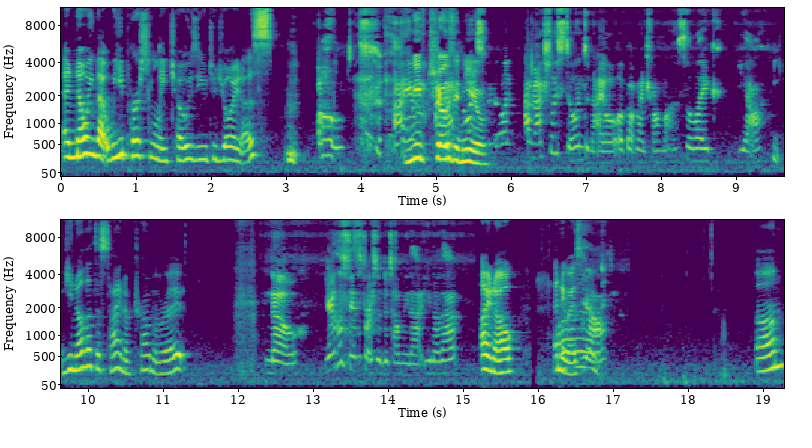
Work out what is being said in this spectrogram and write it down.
and knowing that we personally chose you to join us. Oh. I'm- We've I'm chosen you. in- I'm actually still in denial about my trauma. So like, yeah. You know that's a sign of trauma, right? No. You're the fifth person to tell me that. You know that? I know. Anyways, Yeah. um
